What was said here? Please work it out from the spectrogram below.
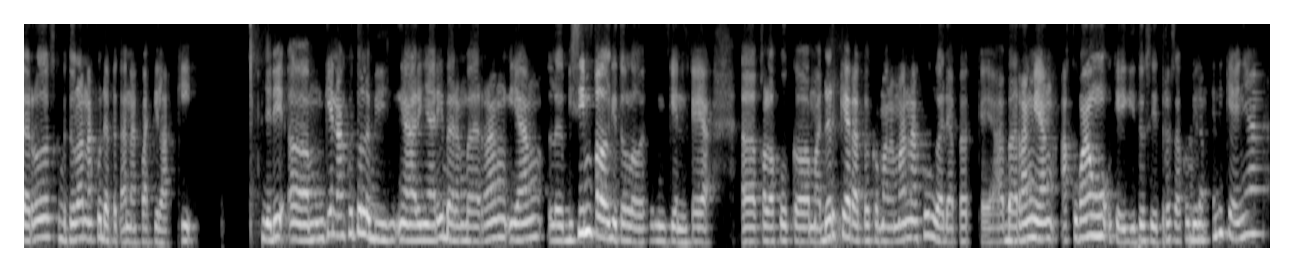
Terus kebetulan aku dapet anak laki-laki jadi uh, mungkin aku tuh lebih nyari-nyari barang-barang yang lebih simpel gitu loh mungkin. Kayak uh, kalau aku ke mother care atau ke mana-mana aku nggak dapat kayak barang yang aku mau kayak gitu sih. Terus aku bilang ini kayaknya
